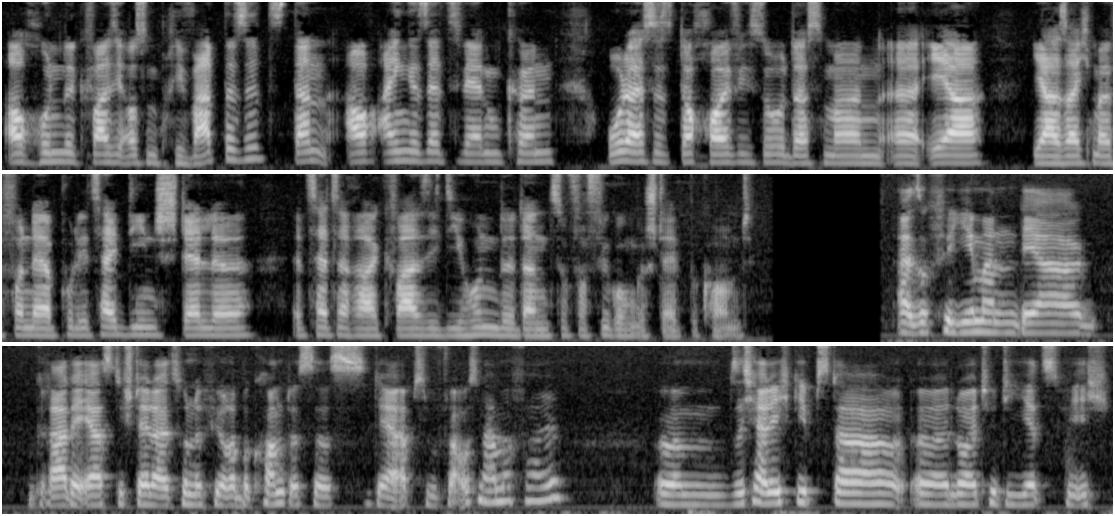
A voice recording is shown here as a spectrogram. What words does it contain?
auch Hunde quasi aus dem Privatbesitz dann auch eingesetzt werden können? Oder ist es doch häufig so, dass man äh, eher, ja, sag ich mal, von der Polizeidienststelle etc. quasi die Hunde dann zur Verfügung gestellt bekommt. Also für jemanden, der gerade erst die Stelle als Hundeführer bekommt, ist das der absolute Ausnahmefall. Ähm, sicherlich gibt's da äh, Leute, die jetzt wie ich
